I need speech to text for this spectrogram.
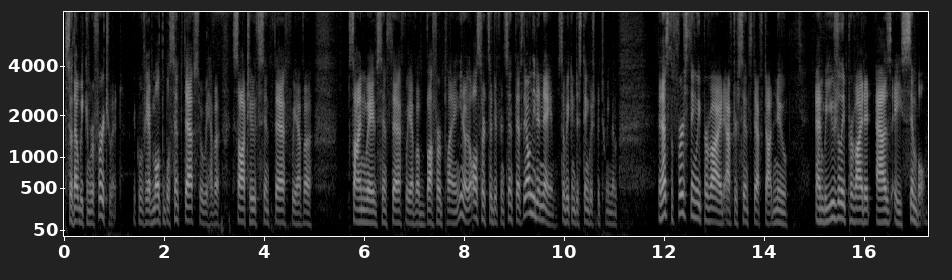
so that we can refer to it. Like if we have multiple synthdefs, or we have a sawtooth synth def, we have a sine wave synth def, we have a buffer playing, you know, all sorts of different synth defs. They all need a name so we can distinguish between them. And that's the first thing we provide after synthdef.new. And we usually provide it as a symbol.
